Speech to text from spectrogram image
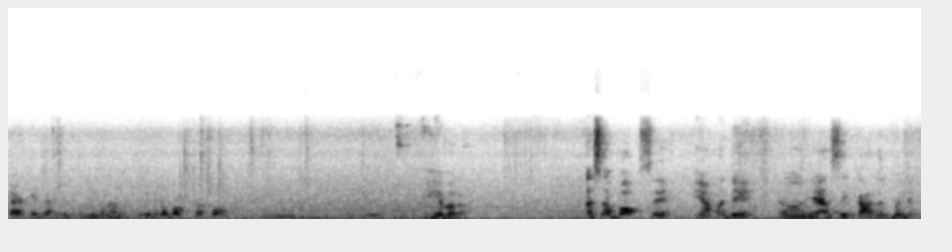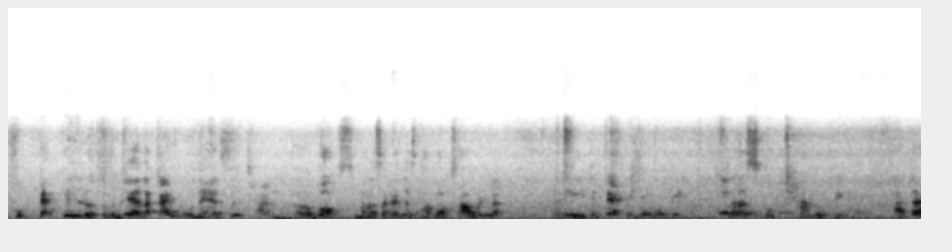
पॅकेज आहे तुम्ही म्हणाल एका बॉक्स का? हे बघा. असा बॉक्स आहे. यामध्ये हे असे कागद म्हणजे खूप पॅक केलेलं होतं म्हणजे याला काय होऊ नये असं. छान बॉक्स मला सगळ्यात जास्त हा बॉक्स आवडला. आणि जी पॅकेजिंग होती खरंच खूप छान होती. आता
